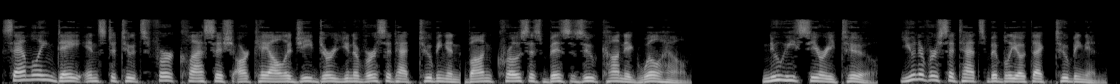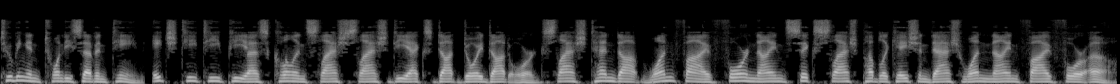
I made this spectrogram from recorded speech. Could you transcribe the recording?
Sammlung des Instituts für Klassische Archäologie der Universität Tübingen von Croesus bis zu König Wilhelm. Neue Serie 2. Universitätsbibliothek Tübingen, Tübingen 2017, https dx.doi.org 10.15496 publication 19540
